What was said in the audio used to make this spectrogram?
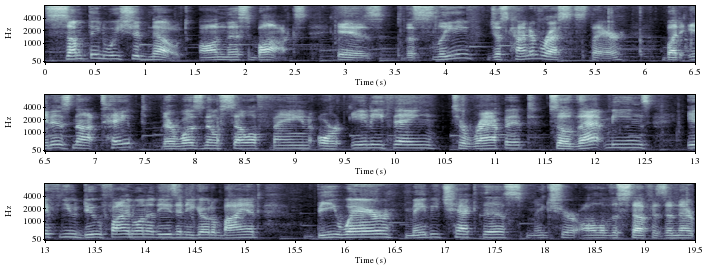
Something we should note on this box is the sleeve just kind of rests there, but it is not taped. There was no cellophane or anything to wrap it. So that means if you do find one of these and you go to buy it, beware, maybe check this, make sure all of the stuff is in there.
